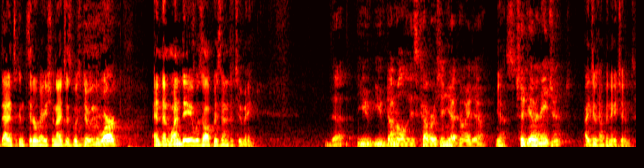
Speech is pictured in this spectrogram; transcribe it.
that into consideration. I just was doing the work, and then one day it was all presented to me. that you you've done all of these covers and you had no idea. Yes, So, do you have an agent? I do have an agent.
